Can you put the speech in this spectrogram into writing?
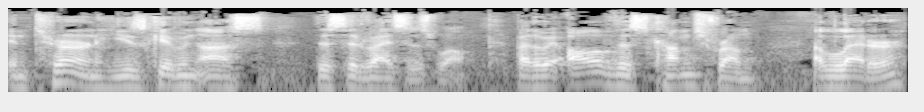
in turn, he is giving us this advice as well. By the way, all of this comes from a letter.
